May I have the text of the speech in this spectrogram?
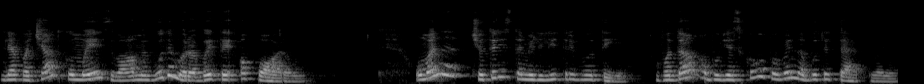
Для початку ми з вами будемо робити опару. У мене 400 мл води. Вода обов'язково повинна бути теплою.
